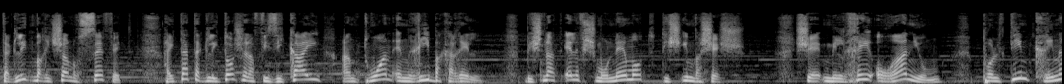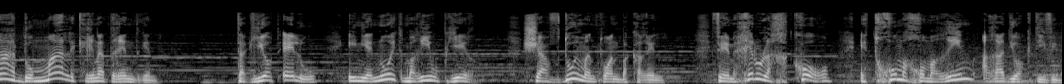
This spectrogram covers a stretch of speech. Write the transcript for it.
תגלית מרעישה נוספת הייתה תגליתו של הפיזיקאי אנטואן אנרי בקרל בשנת 1896, שמלחי אורניום פולטים קרינה הדומה לקרינת רנטגן. תגליות אלו עניינו את מארי ופייר, שעבדו עם אנטואן בקרל, והם החלו לחקור את תחום החומרים הרדיואקטיביים.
